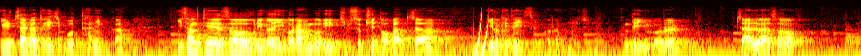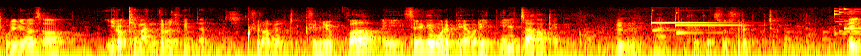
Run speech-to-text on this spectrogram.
일자가 되지 못하니까 이 상태에서 우리가 이걸 아무리 깊숙이 넣어봤자 이렇게 돼 있을 거라는 거죠. 근데 이거를 잘라서 돌려서 이렇게 만들어 주겠다는 거지. 그러면 이제 근육과 이 슬개골의 배열이 일자가 되는 거. 음. 네, 그게 수술의 목적입니다. 근데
